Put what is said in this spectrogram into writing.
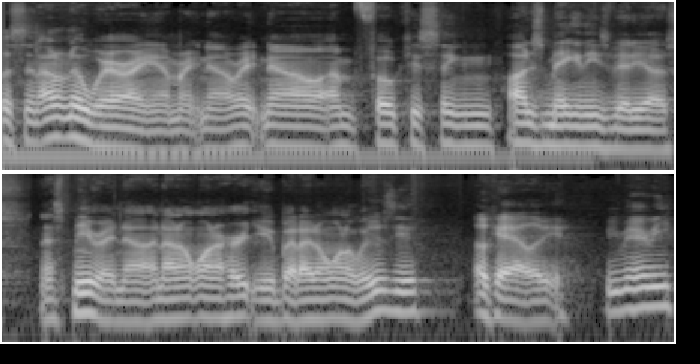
listen, I don't know where I am right now. Right now, I'm focusing on just making these videos. That's me right now, and I don't want to hurt you, but I don't want to lose you. Okay, I love you. Will you marry me?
